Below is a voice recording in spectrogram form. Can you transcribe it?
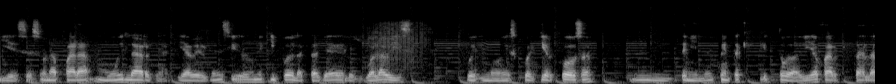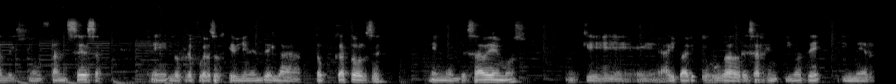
y esa es una para muy larga. Y haber vencido a un equipo de la talla de los Wallabies pues no es cualquier cosa mm, teniendo en cuenta que, todavía falta la legión francesa eh, los refuerzos que vienen de la top 14 en donde sabemos que eh, hay varios jugadores argentinos de primer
